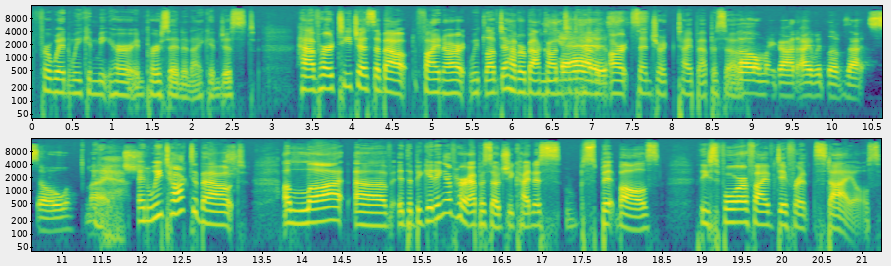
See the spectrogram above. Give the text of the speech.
for when we can meet her in person and i can just have her teach us about fine art. We'd love to have her back on to have an art centric type episode. Oh my god, I would love that so much. and we talked about a lot of at the beginning of her episode. She kind of s- spitballs these four or five different styles,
